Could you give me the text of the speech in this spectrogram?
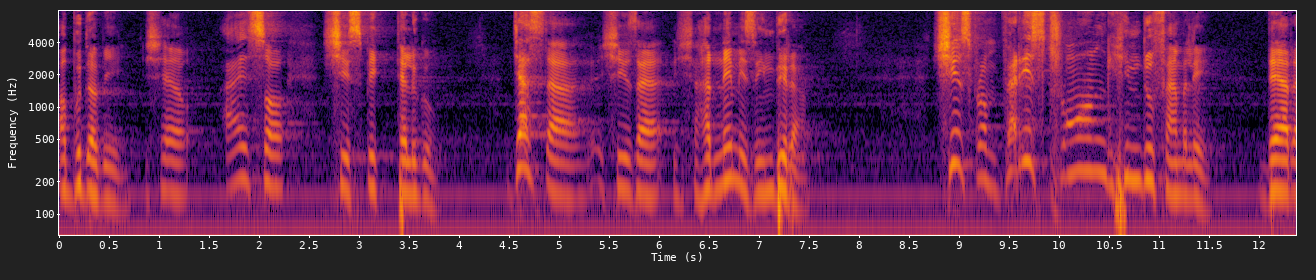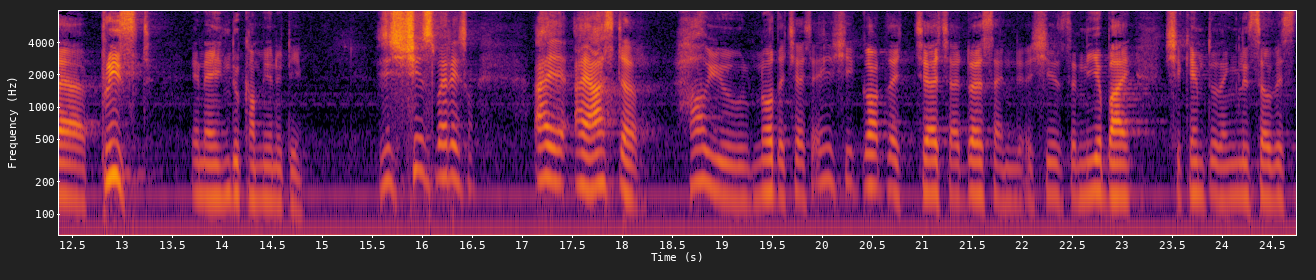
Abu Dhabi. She, I saw she speak Telugu. Just uh, she's a, her name is Indira. She is from very strong Hindu family. They are a priest in a Hindu community. She- She's very. I, I asked her, how you know the church? Eh, she got the church address and she's nearby. She came to the English service.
